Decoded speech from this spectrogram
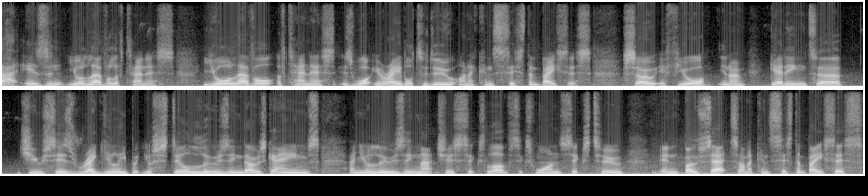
that isn't your level of tennis. Your level of tennis is what you're able to do on a consistent basis. So if you're, you know, getting to deuces regularly, but you're still losing those games and you're losing matches 6 love, 6 1, 6 2 in both sets on a consistent basis,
